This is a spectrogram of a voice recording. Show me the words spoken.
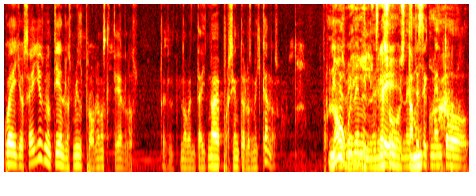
Güey, o sea, ellos no tienen los mismos problemas que tienen los el 99% de los mexicanos. güey. Porque No, ellos güey, viven el en ingreso este, en está este mu- segmento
